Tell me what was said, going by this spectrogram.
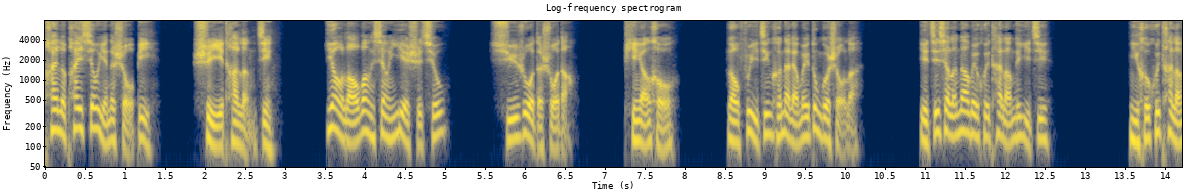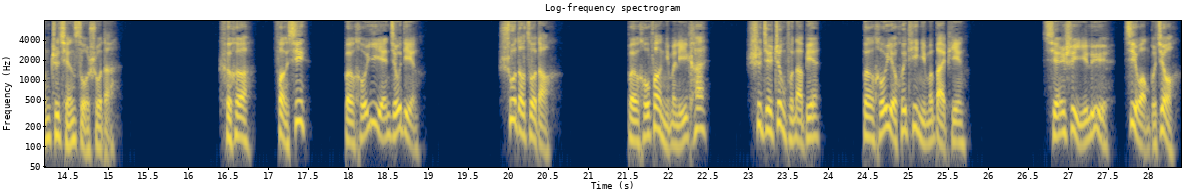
拍了拍萧炎的手臂，示意他冷静。药老望向叶时秋，虚弱的说道：“平阳侯，老夫已经和那两位动过手了，也接下了那位灰太狼的一击。你和灰太狼之前所说的，呵呵，放心，本侯一言九鼎，说到做到。”本侯放你们离开世界政府那边，本侯也会替你们摆平。前世一律，既往不咎。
